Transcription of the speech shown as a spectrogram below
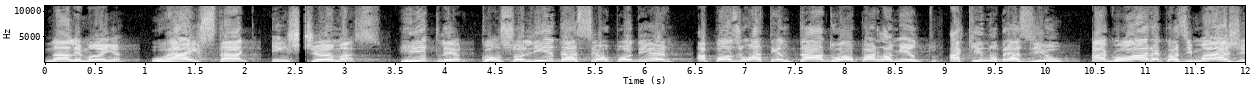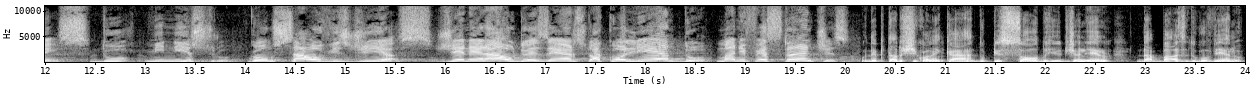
na Alemanha. O Reichstag em chamas. Hitler consolida seu poder após um atentado ao parlamento. Aqui no Brasil, Agora com as imagens do ministro Gonçalves Dias, general do Exército, acolhendo manifestantes. O deputado Chico Alencar, do PSOL do Rio de Janeiro, da base do governo,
